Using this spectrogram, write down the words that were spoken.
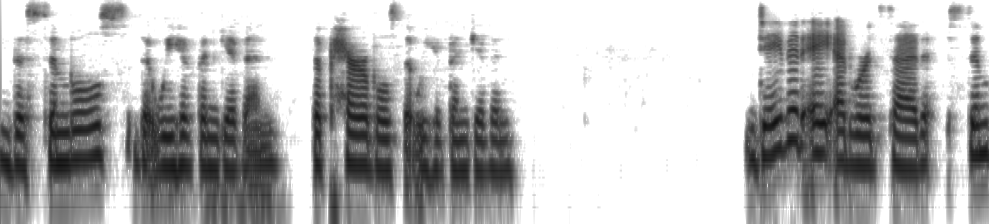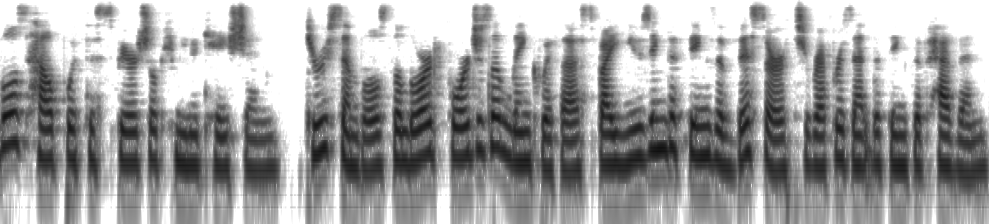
the symbols that we have been given, the parables that we have been given. David A. Edwards said, Symbols help with the spiritual communication. Through symbols, the Lord forges a link with us by using the things of this earth to represent the things of heaven.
